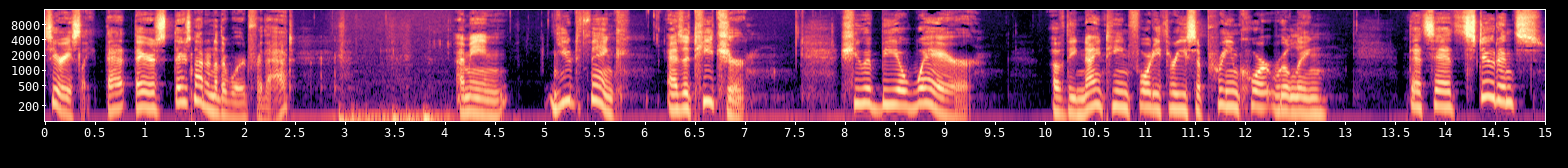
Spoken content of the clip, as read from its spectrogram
Seriously, that there's there's not another word for that. I mean, you'd think as a teacher she would be aware of the 1943 Supreme Court ruling that said students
